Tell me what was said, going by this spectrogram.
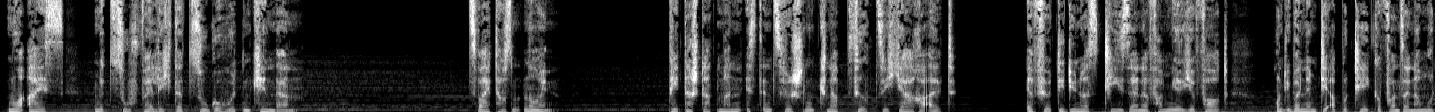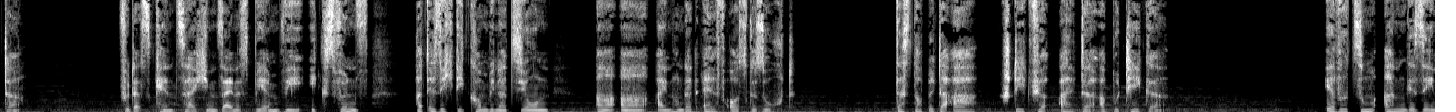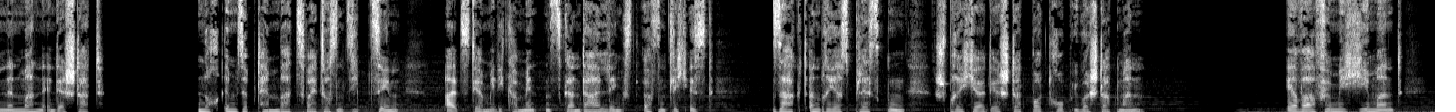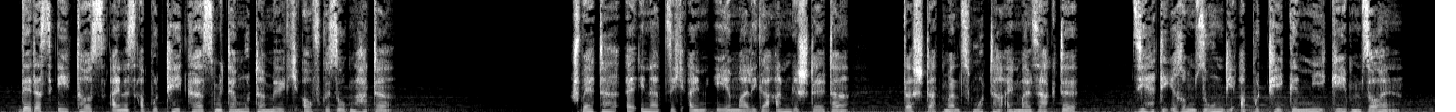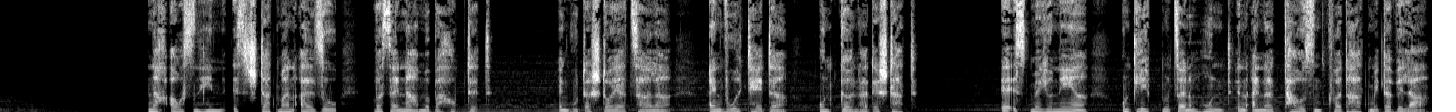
nur Eis mit zufällig dazugeholten Kindern. 2009. Peter Stadtmann ist inzwischen knapp 40 Jahre alt. Er führt die Dynastie seiner Familie fort und übernimmt die Apotheke von seiner Mutter. Für das Kennzeichen seines BMW X5 hat er sich die Kombination AA 111 ausgesucht. Das doppelte A steht für alte Apotheke. Er wird zum angesehenen Mann in der Stadt. Noch im September 2017 als der Medikamentenskandal längst öffentlich ist, sagt Andreas Plesken, Sprecher der Stadt Bottrop über Stadtmann, er war für mich jemand, der das Ethos eines Apothekers mit der Muttermilch aufgesogen hatte. Später erinnert sich ein ehemaliger Angestellter, dass Stadtmanns Mutter einmal sagte, sie hätte ihrem Sohn die Apotheke nie geben sollen. Nach außen hin ist Stadtmann also, was sein Name behauptet ein guter Steuerzahler, ein Wohltäter und Gönner der Stadt. Er ist Millionär und lebt mit seinem Hund in einer 1000 Quadratmeter Villa.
